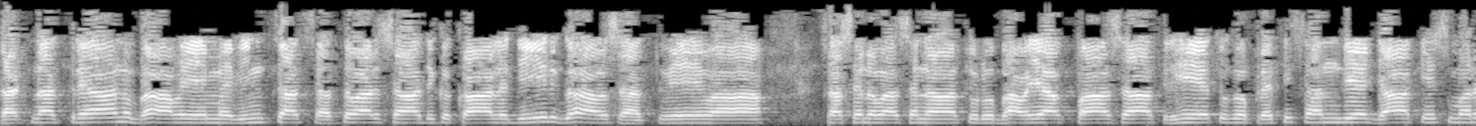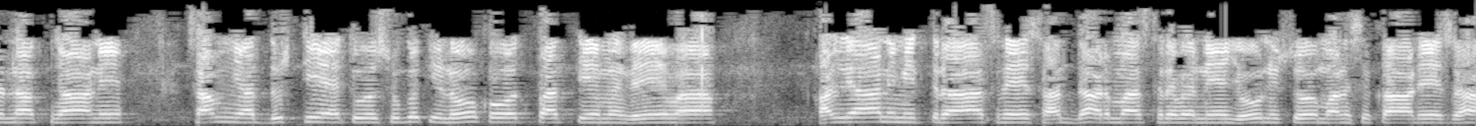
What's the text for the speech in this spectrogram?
රත්නත්‍රානුභාවයෙන්ම වින්සත් සතවර්ෂාධික කාල දීර්ඝාවසත් වේවා. සසන වසනාතුරු භවයක් පාසා ත්‍රි හේතුක ප්‍රතිසන්දිය ජාති ස්මරණ ඥානෙ සම්්‍යක් දෘෂ්ටි ඇතුව සුගති ලෝකෝත්පත්තියම වේවා. කල්යාණ මිත්‍ර ආශ්‍රේ සද්ධර්ම ශ්‍රවණේ යෝනිසෝ මනසිකාරේ සහ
